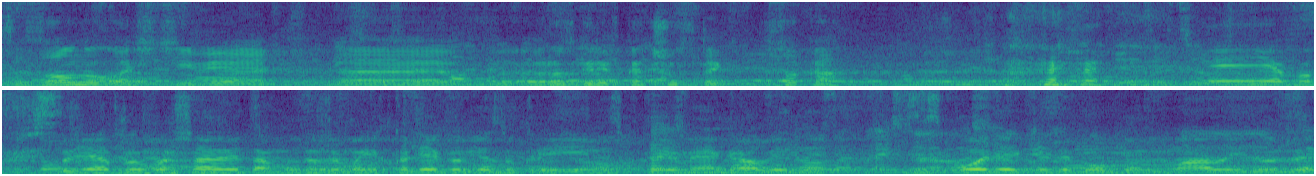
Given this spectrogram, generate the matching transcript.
sezonu właściwie e, w rozgrywkach szóstek Soka? Nie, nie, po prostu ja był w Warszawie, tam dużo moich kolegów jest z Ukrainy, z którymi ja grał w jednym zespole, kiedy był mały i duży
